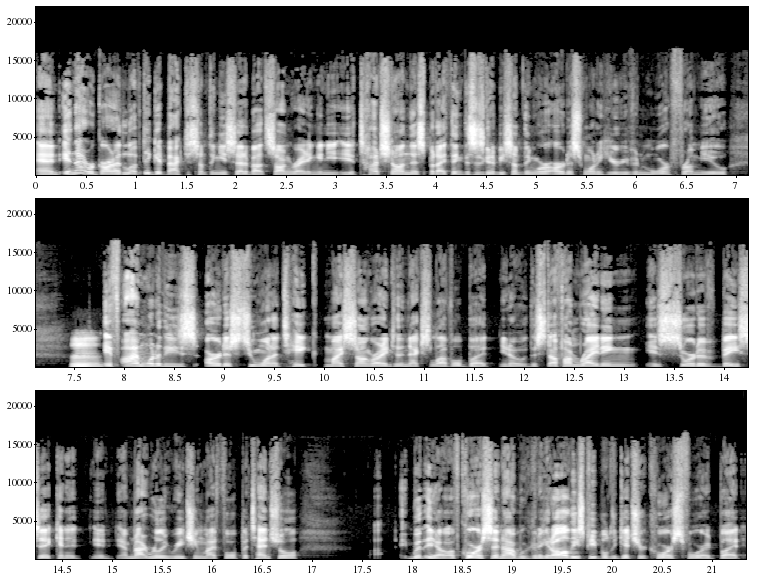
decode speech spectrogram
And in that regard, I'd love to get back to something you said about songwriting. And you, you touched on this, but I think this is going to be something where artists want to hear even more from you. Mm. If I'm one of these artists who want to take my songwriting to the next level, but you know the stuff I'm writing is sort of basic and it, it, I'm not really reaching my full potential, with you know, of course, and uh, we're going to get all these people to get your course for it. But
